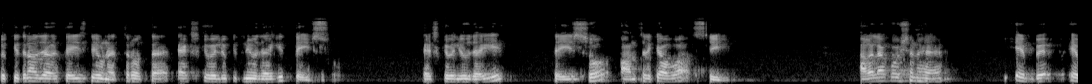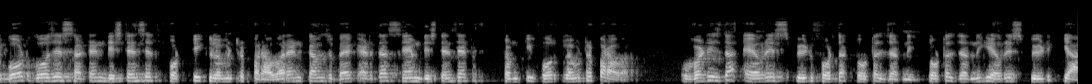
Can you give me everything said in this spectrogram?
तो कितना हो जाएगा? तेईस दे उनहत्तर होता है। एक्स की वैल्यू कितनी हो जाएगी? तेईस सौ। एक्स की वैल्यू हो जाएगी तेईस सौ। आंसर क्या हुआ? सी। अगला क्वेश्चन है a boat goes a certain distance at forty kilometre per hour and comes back at the same distance at twenty kilometre per hour what is the average speed for the total journey total journey की एवरेज स्पीड क्या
